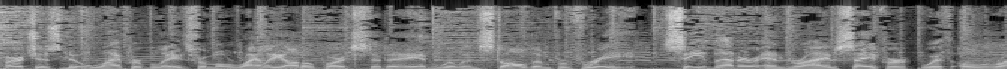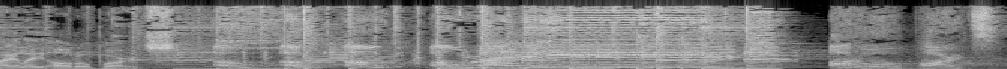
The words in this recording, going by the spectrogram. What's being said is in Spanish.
Purchase new wiper blades from O'Reilly Auto Parts today and we'll install them for free. See better and drive safer with O'Reilly Auto Parts. oh, oh, O'Reilly. Auto Parts.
